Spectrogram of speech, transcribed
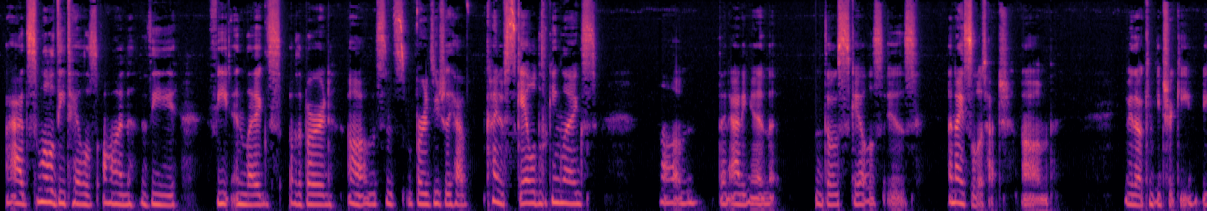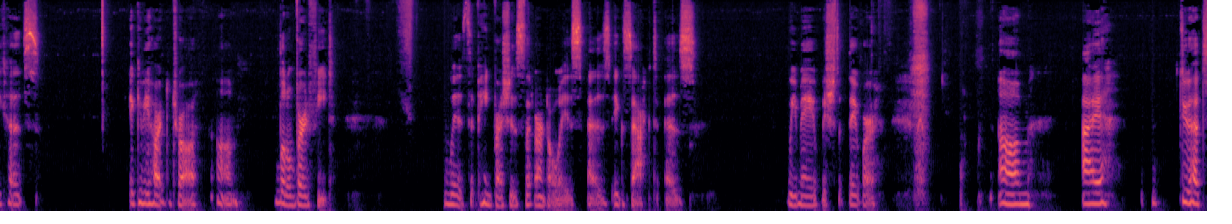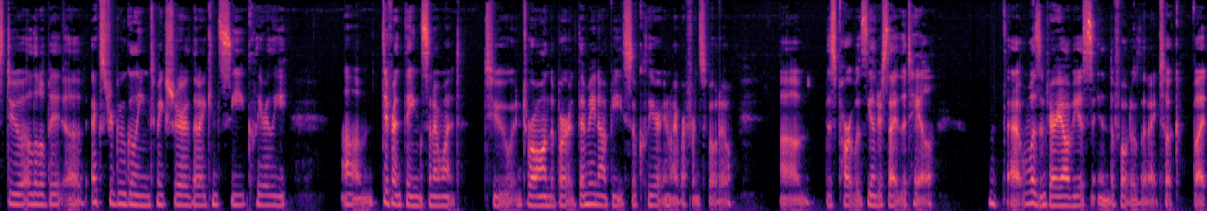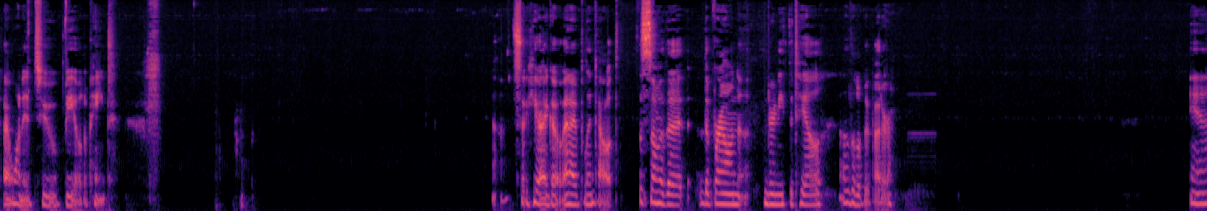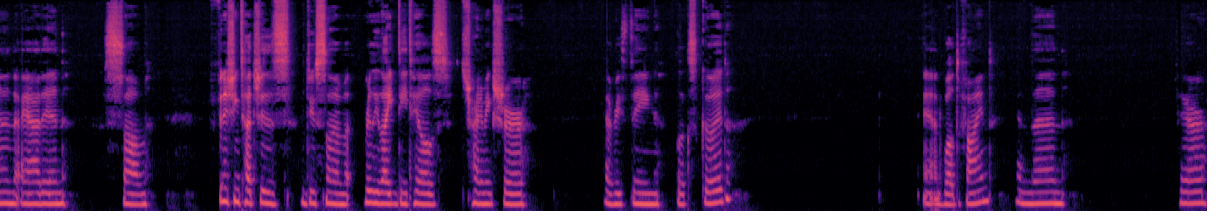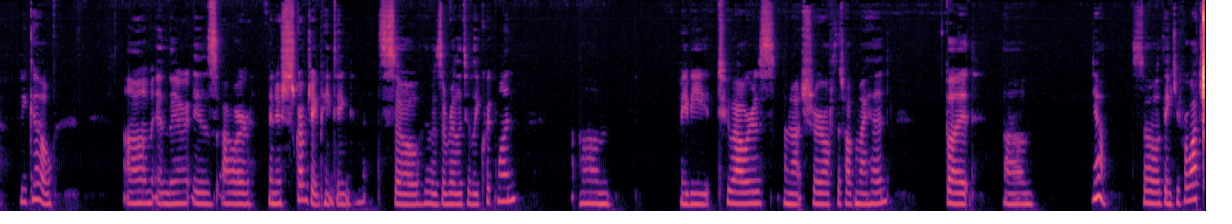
add some little details on the feet and legs of the bird, um, since birds usually have kind of scaled looking legs. Um, then adding in those scales is a nice little touch. Um, even though it can be tricky because it can be hard to draw um, little bird feet with paintbrushes that aren't always as exact as we may wish that they were. Um, I do have to do a little bit of extra Googling to make sure that I can see clearly um, different things that I want to draw on the bird that may not be so clear in my reference photo. Um, this part was the underside of the tail. That wasn't very obvious in the photo that I took, but I wanted to be able to paint. So here I go and I blend out some of the, the brown underneath the tail a little bit better. And I add in some finishing touches, do some really light details to try to make sure everything looks good and well defined. And then there we go. Um, and there is our finished scrub jay painting. So it was a relatively quick one. Um, maybe two hours. I'm not sure off the top of my head. But um, yeah, so thank you for watching.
